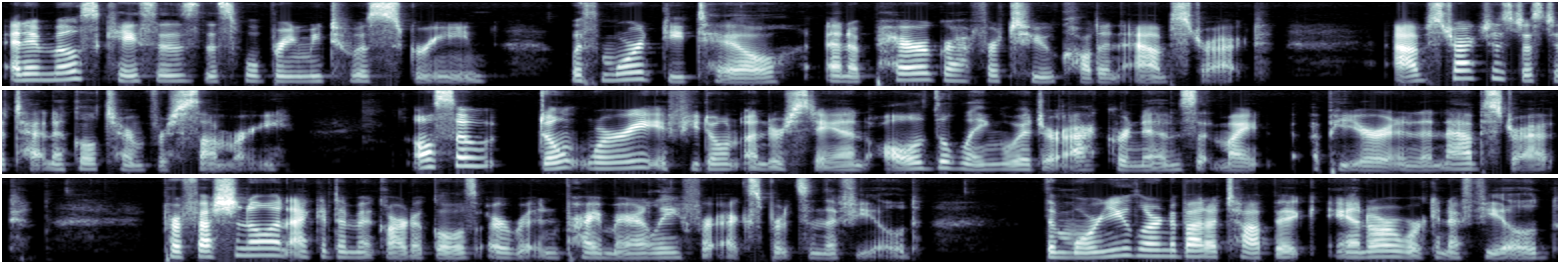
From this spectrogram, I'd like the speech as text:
and in most cases, this will bring me to a screen with more detail and a paragraph or two called an abstract. Abstract is just a technical term for summary. Also, don't worry if you don't understand all of the language or acronyms that might appear in an abstract. Professional and academic articles are written primarily for experts in the field. The more you learn about a topic and or work in a field,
